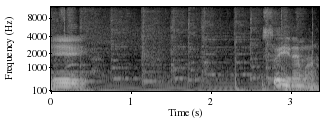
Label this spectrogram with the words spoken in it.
E... Isso aí, né, mano?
